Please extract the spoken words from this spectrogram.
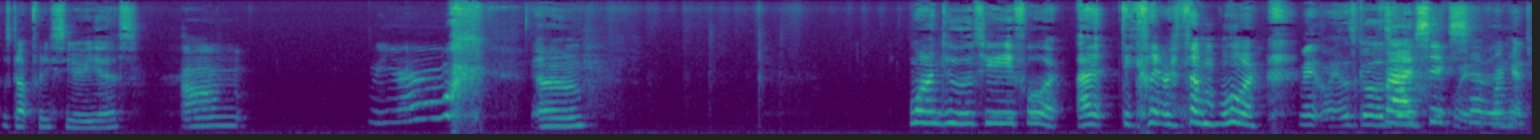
this got pretty serious. Um. Meow. Um. One, two, three, four. I declare some more. Wait, wait, let's go, let's Five, go. six, wait, seven, Wrong hand.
